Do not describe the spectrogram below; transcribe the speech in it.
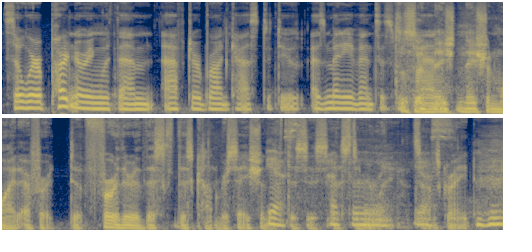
So we're partnering with them after broadcast to do as many events as so we it's can. It's a nationwide effort to further this this conversation. Yes, this is absolutely. stimulating. It sounds Yes. great. Mm-hmm.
